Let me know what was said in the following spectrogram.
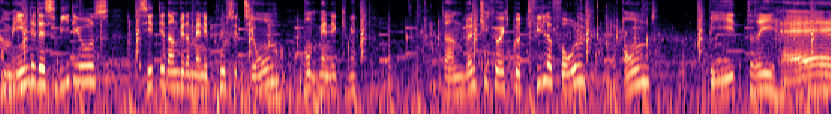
Am Ende des Videos seht ihr dann wieder meine Position und mein Equip. Dann wünsche ich euch dort viel Erfolg und Petri Heil.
